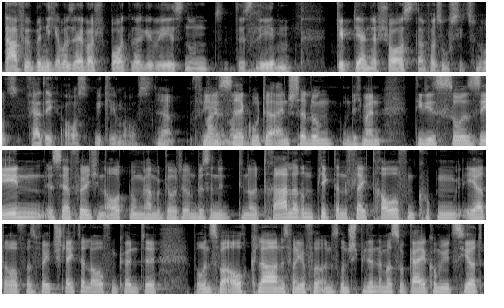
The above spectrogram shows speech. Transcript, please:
Dafür bin ich aber selber Sportler gewesen und das Leben gibt dir eine Chance, dann versuch sie zu nutzen. Fertig aus, Mickey Maus. Ja, finde ich eine sehr gute Einstellung. Und ich meine, die, die es so sehen, ist ja völlig in Ordnung, haben wir, glaube ich, ein bisschen den neutraleren Blick dann vielleicht drauf und gucken eher darauf, was vielleicht schlechter laufen könnte. Bei uns war auch klar, und das fand ich auch von unseren Spielern immer so geil kommuniziert,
